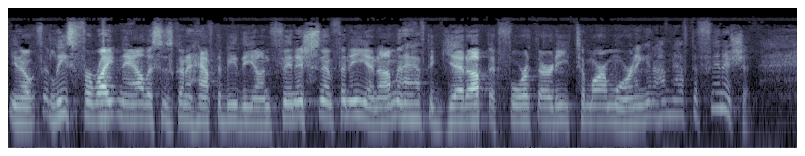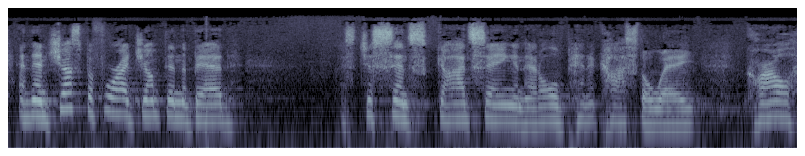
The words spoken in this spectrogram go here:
you know, at least for right now, this is going to have to be the unfinished symphony, and I'm going to have to get up at 4:30 tomorrow morning, and I'm going to have to finish it. And then just before I jumped in the bed, I just sensed God saying in that old Pentecostal way, Karl,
